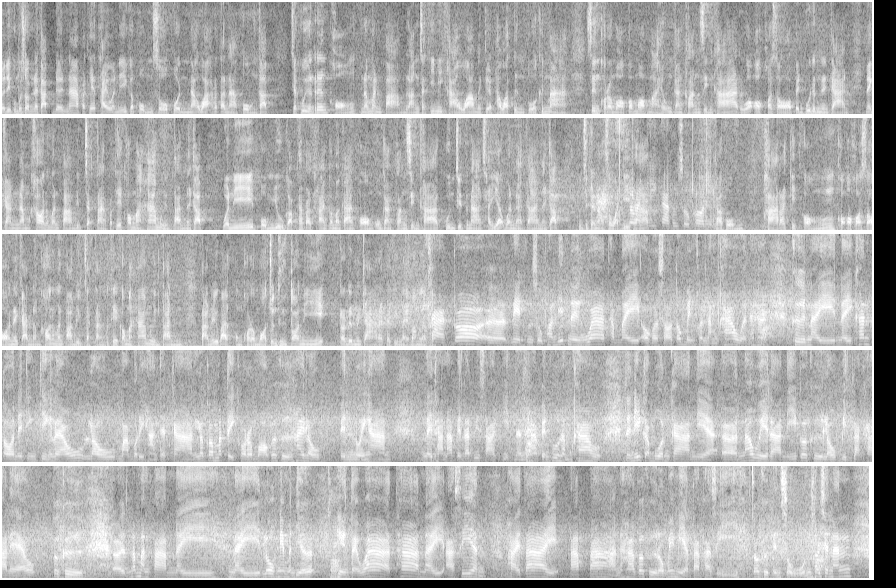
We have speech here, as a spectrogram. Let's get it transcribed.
วัสดีคุณผู้ชมนะครับ เดินหน้าประเทศไทยวันนี้กับผมโสพลนวรัตนาพงศ์ครับ จะคุยกันเรื่องของน้ำมันปาล์มหลังจากที่มีข่าวว่ามันเกิดภาวะตึงตัวขึ้นมา ซึ่งครมก็มอบหมายให้องค์การคลังสินค้า หรือว่าอคสเป็นผู้ดำเนินการ ในการนำเข้าน้ำมันปาล์มดิบจากต่างประเทศเข้ามา 50,000 ตันนะครับ วันนี้ผมอยู่กับท่านประธานกรรมการขององค์การคลังสินค้า คุณจิตนาชัยวรรณาการนะครับ คุณจิตนาสวัสดีครับ สวัสดีค่ะ คุณโสพล ครับผมภารกิจของคอคสในการนำเข้าน้ำมันปาล์มดิบจากต่างประเทศเข้ามา 50,000 ตัน ตามนโยบายของคอรมอจนถึงตอนนี้เราดำเนินการอะไรไปถึงไหนบ้างแล้วครับ ค่ะ ก็เอ่อเรียนคุณโสพลนิดนึงว่าทำไมอกสต้องเป็นคนนำเข้าอะนะครัคะบ คือในในขั้นตอนในยจริง ๆ แล้วเรามาบริหารจัดการ แล้วก็มติคอรมอก็คือให้เราเป็นหน่วยงาน ในฐานะเป็นรัฐวิสาหกิจนะครัคะบเป็นผู้นำเข้า แต่นี่กระบวนการเนี่ยเอ่อณเวลานี้ก็คือเราบิดราคาแล้ว ก็คือเอ่อน้ำมันปาล์มในในโลกเนี่ยมันเยอะครับเพียงแต่ว่าถ้าในอาเซียนภายใต้อัปตานะคะก็คือเราไม่มีอัตราภาษีก็คือเป็นศูนย์เพราะฉะนั้น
